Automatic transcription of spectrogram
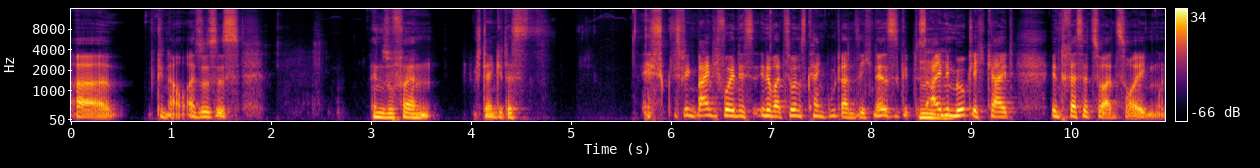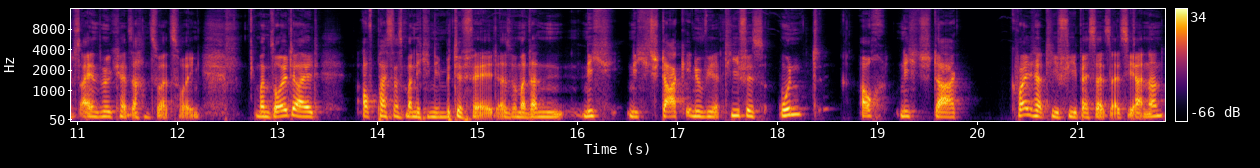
äh, genau, also es ist insofern, ich denke, dass es, deswegen meinte ich vorhin, das Innovation ist kein Gut an sich. Ne? Es gibt es mhm. eine Möglichkeit, Interesse zu erzeugen und es ist eine Möglichkeit, Sachen zu erzeugen. Man sollte halt aufpassen, dass man nicht in die Mitte fällt. Also wenn man dann nicht, nicht stark innovativ ist und auch nicht stark qualitativ viel besser ist als die anderen,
